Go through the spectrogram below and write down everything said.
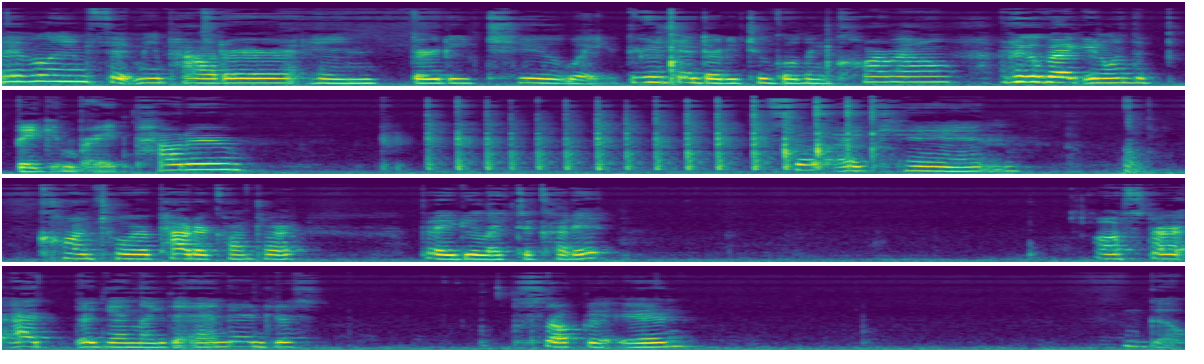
Maybelline Fit Me powder in 32, wait, 332 Golden Caramel. I'm gonna go back in with the Bacon Bright powder. So I can contour, powder contour, but I do like to cut it. I'll start at, again, like the end and just suck it in. Go.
